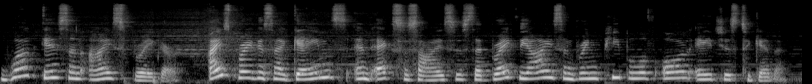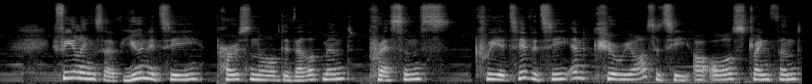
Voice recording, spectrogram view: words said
What is an icebreaker? Icebreakers are games and exercises that break the ice and bring people of all ages together. Feelings of unity, personal development, presence, creativity, and curiosity are all strengthened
